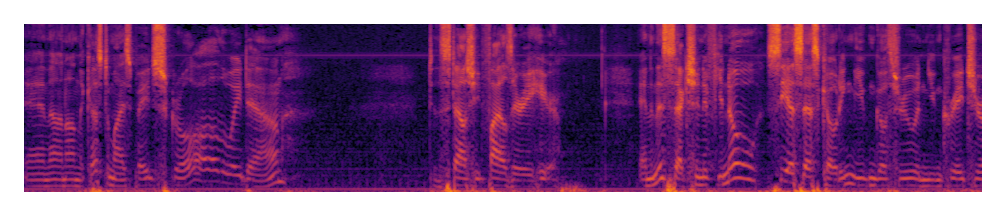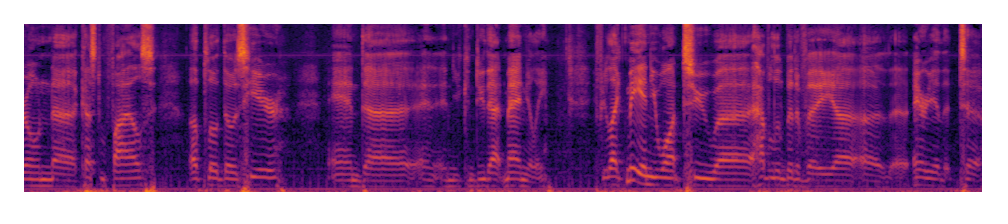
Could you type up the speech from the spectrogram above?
and then on the customize page scroll all the way down to the style sheet files area here. And in this section, if you know CSS coding, you can go through and you can create your own uh, custom files, upload those here, and, uh, and, and you can do that manually. If you're like me and you want to uh, have a little bit of a, uh, area that uh,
